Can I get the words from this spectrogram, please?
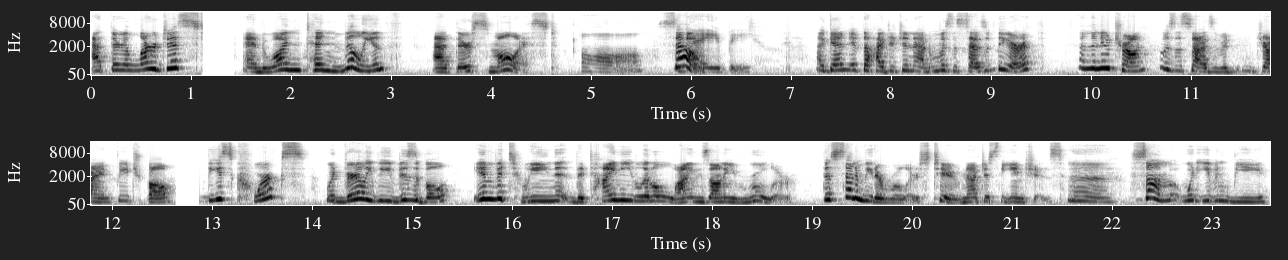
at their largest, and one ten millionth at their smallest. Aw, So, baby. again, if the hydrogen atom was the size of the Earth, and the neutron was the size of a giant beach ball, these quarks would barely be visible in between the tiny little lines on a ruler. The centimeter rulers, too, not just the inches. Some would even be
